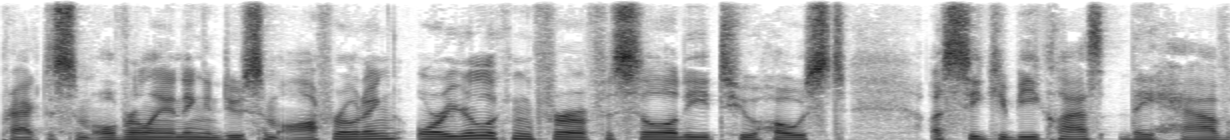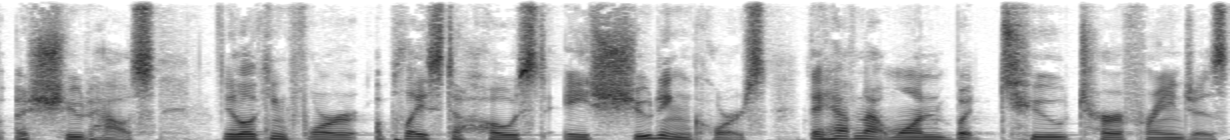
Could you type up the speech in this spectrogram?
practice some overlanding and do some off roading, or you're looking for a facility to host a CQB class, they have a shoot house. You're looking for a place to host a shooting course, they have not one but two turf ranges.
